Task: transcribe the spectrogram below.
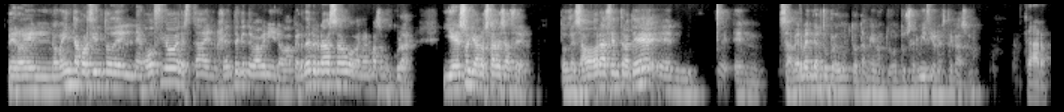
Pero el 90% del negocio está en gente que te va a venir a perder grasa o a ganar masa muscular. Y eso ya lo sabes hacer. Entonces ahora céntrate en, saber vender tu producto también o tu, tu servicio en este caso. ¿no? Claro.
